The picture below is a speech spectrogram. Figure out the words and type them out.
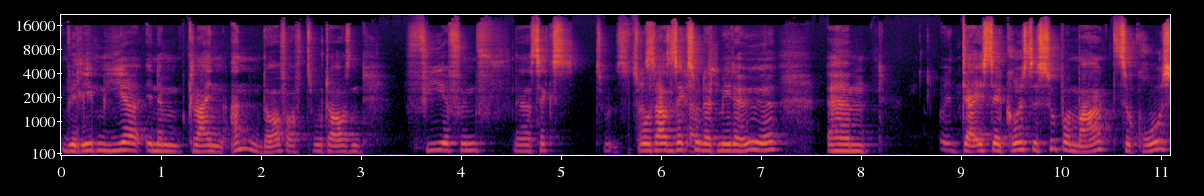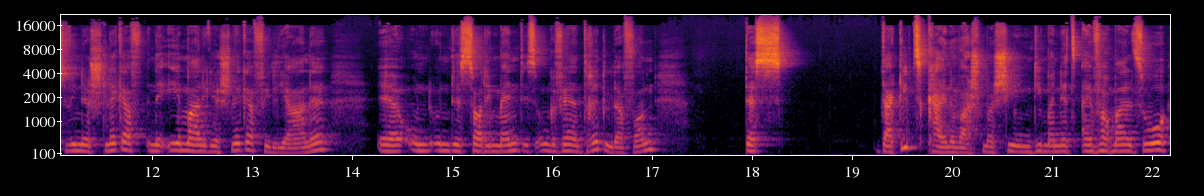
wir leben hier in einem kleinen Andendorf auf 2004, 5, ja, 6, 2600 Meter Höhe. Ähm, da ist der größte Supermarkt so groß wie eine, Schlecker, eine ehemalige Schlecker-Filiale äh, und, und das Sortiment ist ungefähr ein Drittel davon. Das, da gibt es keine Waschmaschinen, die man jetzt einfach mal so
